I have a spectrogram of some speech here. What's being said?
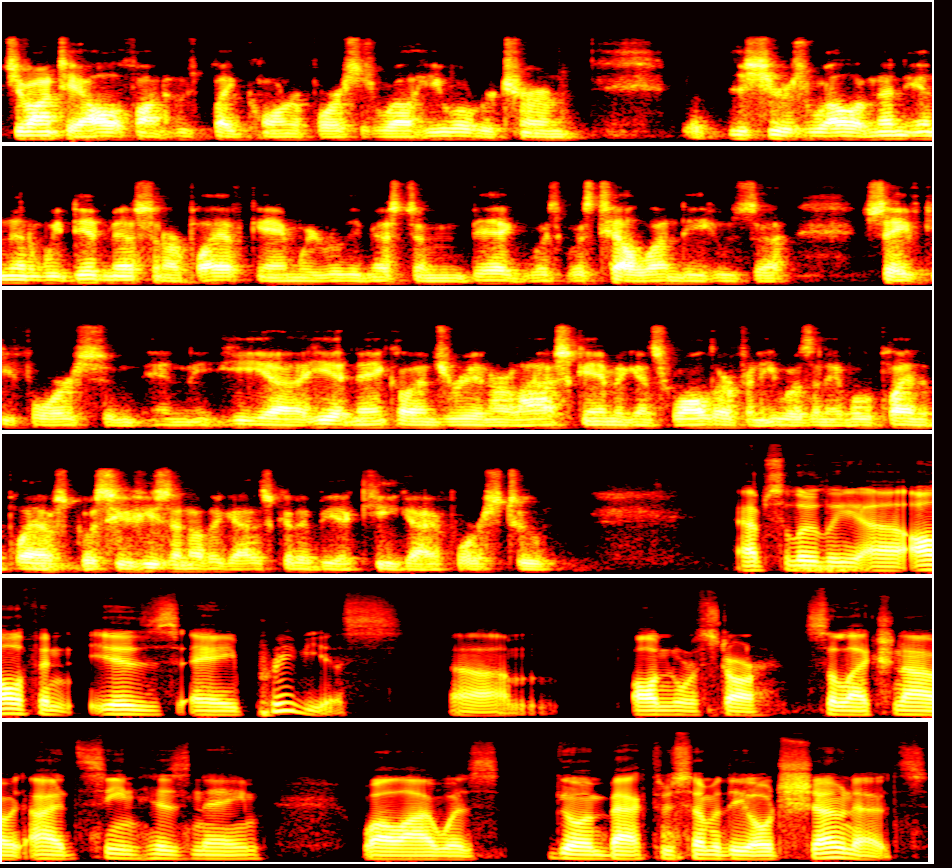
Javante Oliphant, who's played corner for us as well. He will return this year as well. And then and then we did miss in our playoff game. We really missed him big. Was was Tell Lundy, who's a safety for us, and and he uh, he had an ankle injury in our last game against Waldorf, and he wasn't able to play in the playoffs. Because he's another guy that's going to be a key guy for us too. Absolutely, uh, Oliphant is a previous um, all North Star selection. I, I had seen his name while I was going back through some of the old show notes.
